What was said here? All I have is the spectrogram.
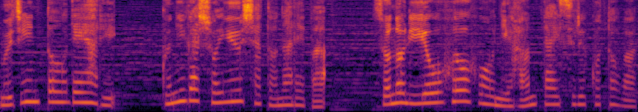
無人島であり、国が所有者となれば、その利用方法に反対することは、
